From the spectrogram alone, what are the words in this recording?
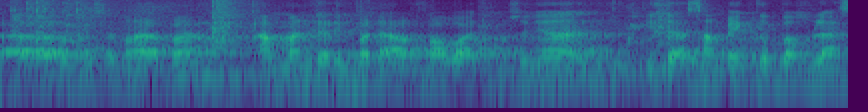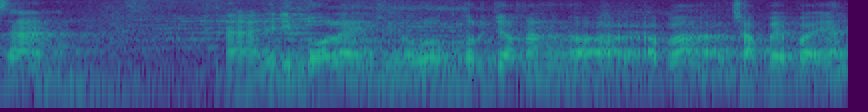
uh, bisa apa? aman daripada al-fawat. Maksudnya tidak sampai kebablasan. Nah, jadi boleh kerja kan uh, apa capek Pak ya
